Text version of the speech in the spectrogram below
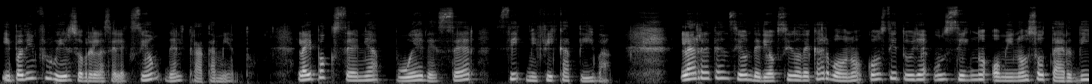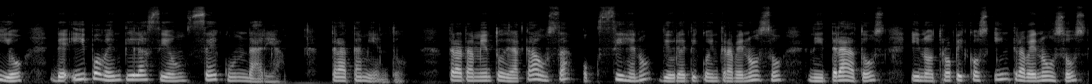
y puede influir sobre la selección del tratamiento. La hipoxemia puede ser significativa. La retención de dióxido de carbono constituye un signo ominoso tardío de hipoventilación secundaria. Tratamiento tratamiento de la causa, oxígeno, diurético intravenoso, nitratos, inotrópicos intravenosos,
